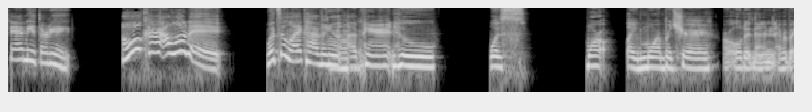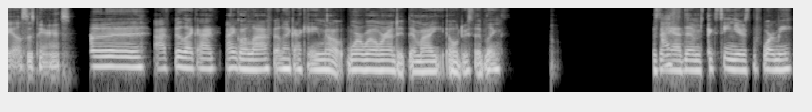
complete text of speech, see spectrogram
She had me at 38. Oh, okay. I love it. What's it like having a parent who was more like more mature or older than everybody else's parents? Uh, I feel like I, I ain't gonna lie. I feel like I came out more well rounded than my older siblings. Because I had them 16 years before me,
